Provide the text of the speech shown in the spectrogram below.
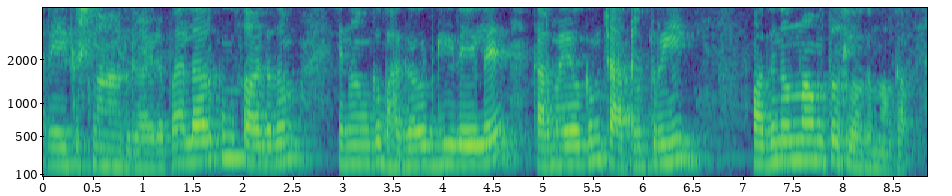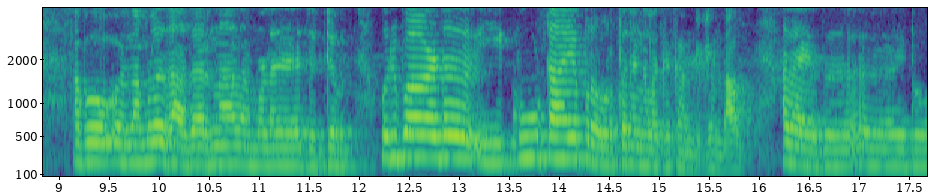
ഹരേ കൃഷ്ണ ഗുരുവായൂരപ്പ എല്ലാവർക്കും സ്വാഗതം. ഇന്ന് നമുക്ക് ഭഗവത്ഗീതയിലെ കർമ്മയോഗം ചാപ്റ്റർ ത്രീ പതിനൊന്നാമത്തെ ശ്ലോകം നോക്കാം. അപ്പോൾ നമ്മൾ സാധാരണ നമ്മുടെ ചുറ്റും ഒരുപാട് ഈ കൂട്ടായ പ്രവർത്തനങ്ങളൊക്കെ കണ്ടിട്ടുണ്ടാവും. അതായത് ഇപ്പോൾ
